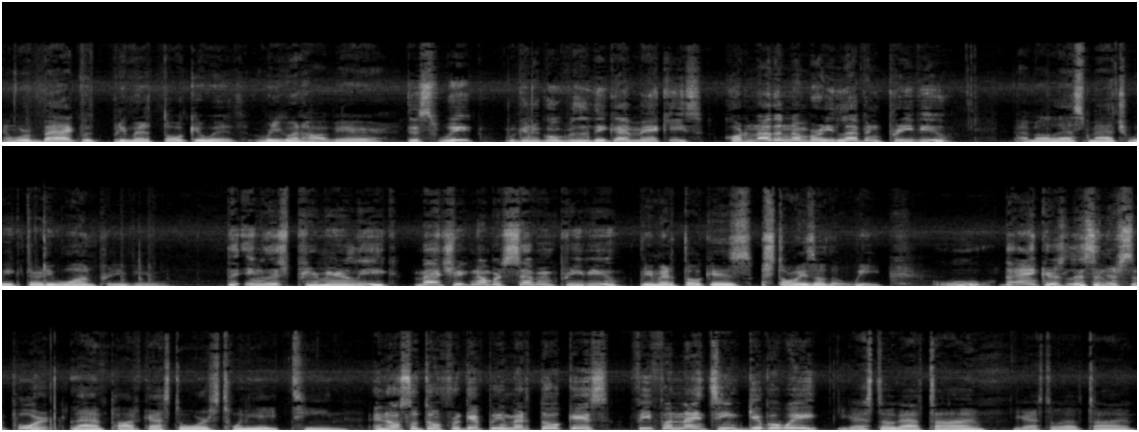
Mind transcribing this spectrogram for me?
And we're back with Primer Toque with Rigo and Javier. This week, we're going to go over the Liga MX Jornada number 11 preview, MLS Match Week 31 preview. the English Premier League Match Week number 7 preview, Primer Toque's Stories of the Week. ooh, the Anchor's listener support, Land Podcast Awards 2018. and also don't forget Primer Toques FIFA 19 giveaway. You guys still have time. You guys still have time.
